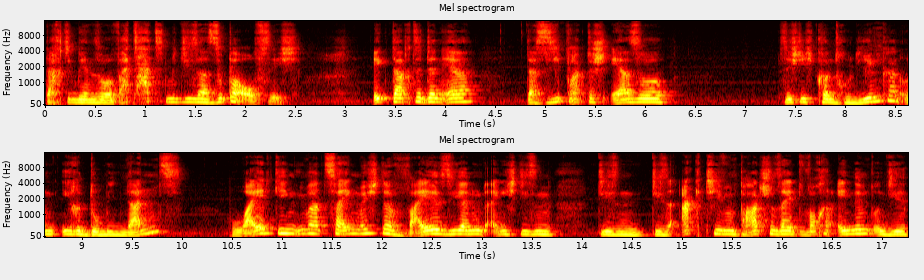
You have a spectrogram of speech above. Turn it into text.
dachte ich mir so, was hat mit dieser Suppe auf sich? Ich dachte denn eher, dass sie praktisch eher so sich nicht kontrollieren kann und ihre Dominanz White gegenüber zeigen möchte, weil sie ja nun eigentlich diesen, diesen, diesen aktiven Part schon seit Wochen einnimmt und die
